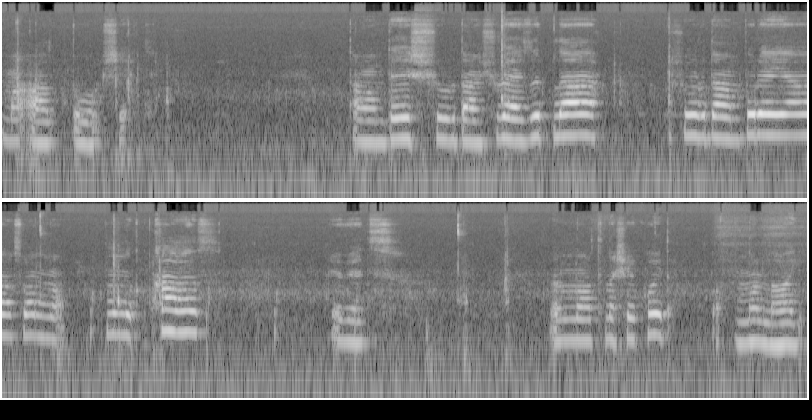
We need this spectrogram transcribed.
Ama alt bu şey. Tamamdır. Şuradan şuraya zıpla. Şuradan buraya. Sonra bunu kaz. Evet. Ben onun altına şey koy da. Bak bunlar lağa gidiyor.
